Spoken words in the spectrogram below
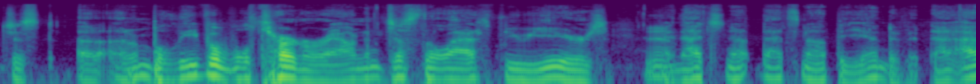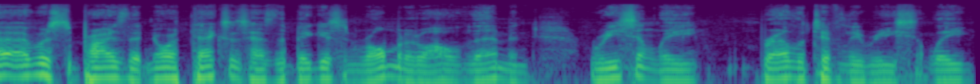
just an unbelievable turnaround in just the last few years, yeah. and that's not that's not the end of it. I, I, was surprised that North Texas has the biggest enrollment of all of them, and recently, relatively recently,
